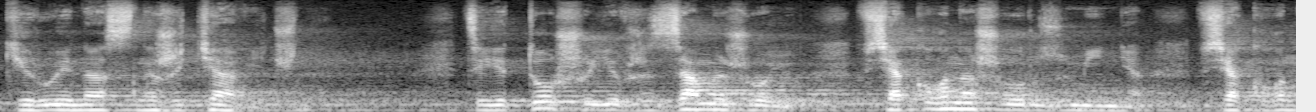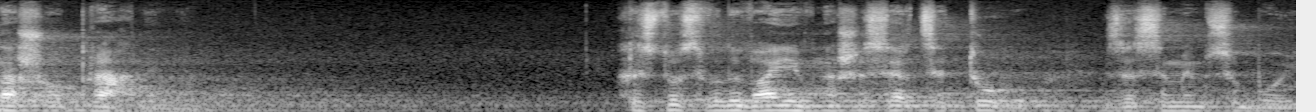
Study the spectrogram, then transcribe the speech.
керує нас на життя вічне. Це є то, що є вже за межою всякого нашого розуміння, всякого нашого прагнення. Христос виливає в наше серце тугу за самим собою,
